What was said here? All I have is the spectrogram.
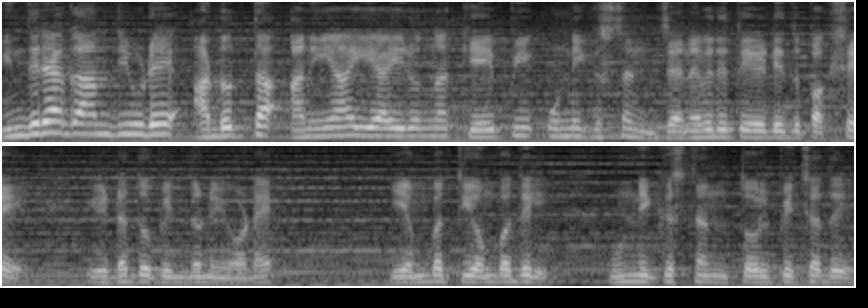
ഇന്ദിരാഗാന്ധിയുടെ അടുത്ത അനുയായിയായിരുന്ന കെ പി ഉണ്ണികൃഷ്ണൻ ജനവരി തേടിയത് പക്ഷേ ഇടതു പിന്തുണയോടെ. എൺപത്തിയൊമ്പതിൽ ഉണ്ണികൃഷ്ണൻ തോൽപ്പിച്ചത്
